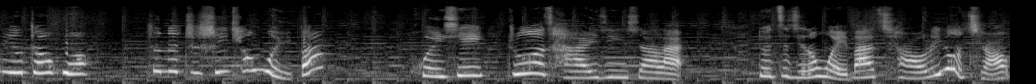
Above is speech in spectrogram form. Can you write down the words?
没有着火，真的只是一条尾巴。彗星这才静下来，对自己的尾巴瞧了又瞧。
